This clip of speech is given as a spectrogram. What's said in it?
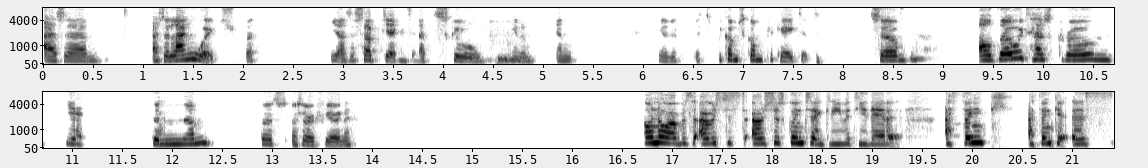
as a as a language, but yeah, as a subject at school, mm. you know, and you know it becomes complicated. So, although it has grown, yeah, the numbers. Oh, sorry, Fiona. Oh no, I was I was just I was just going to agree with you there. I think I think it is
